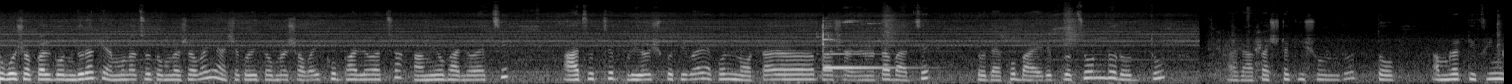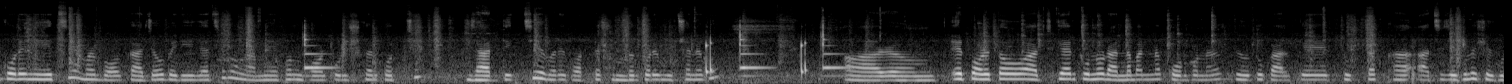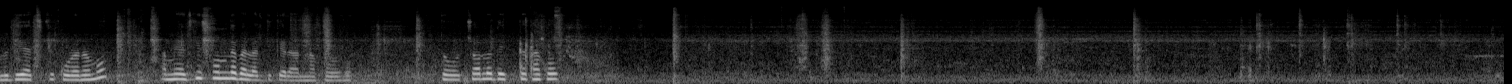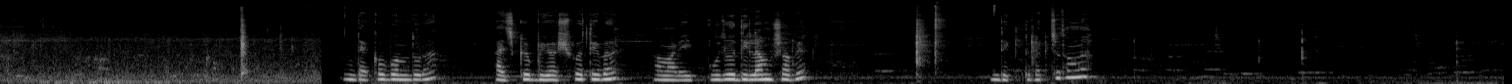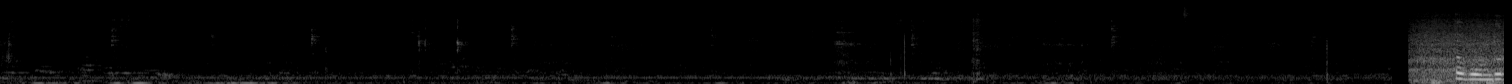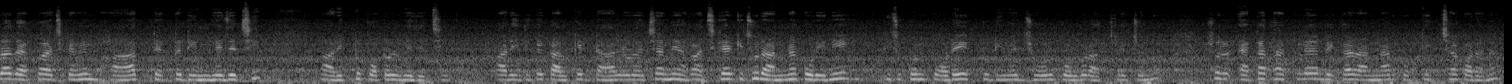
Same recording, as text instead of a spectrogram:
শুভ সকাল বন্ধুরা, কেমন আছো তোমরা সবাই? আশা করি তোমরা সবাই খুব ভালো আছো, আমিও ভালো আছি। আজ হচ্ছে বৃহস্পতিবার, এখন নটা বা সাড়ে নটা বাজে। তো দেখো, বাইরে প্রচণ্ড রোদ্দুর আর আকাশটা কি সুন্দর। তো আমরা টিফিন করে নিয়েছি, আমার বর কাজেও বেরিয়ে গেছে এবং আমি এখন ঘর পরিষ্কার করছি, ঝাড় দিচ্ছি, এবারে ঘরটা সুন্দর করে মুছে নেব। আর এরপরে তো আজকে আর কোনো রান্না বান্না করব না। যেহেতু কালকে টুকটাক খা, আছে যেগুলো, সেগুলো দিয়ে আজকে করে নেব। আমি আজকে সন্ধ্যেবেলার দিকে রান্না করব। তো চলো দেখতে থাকো। দেখো বন্ধুরা, আজকে বৃহস্পতিবার, আমার এই পুজো দিলাম সবে। দেখতে পাচ্ছ তোমরা? তো বন্ধুরা, দেখো, আজকে আমি ভাত, একটা ডিম ভেজেছি আর একটু পটল ভেজেছি। আর এদিকে কালকের ডাল রয়েছে, আমি আজকে আর কিছু রান্না করিনি। কিছুক্ষণ পরে একটু ডিমের ঝোল করব রাত্রের জন্য। আসলে একা থাকলে বেকার রান্নার করতে ইচ্ছা করে না।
